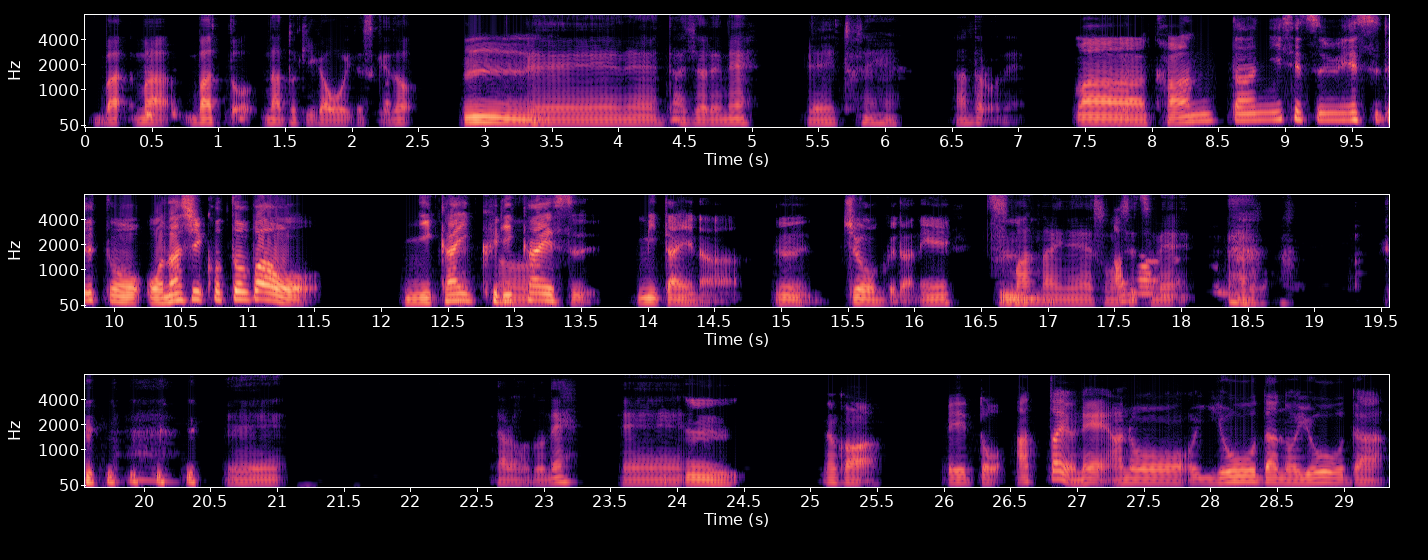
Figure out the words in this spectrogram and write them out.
ば、まあ、バットな時が多いですけど。うん。えーね、ダジャレね。えー、っとね、なんだろうね。まあ、簡単に説明すると、同じ言葉を2回繰り返すみたいな、うん、ジョークだね。つまんないね、その説明。なる えー、なるほどね。えー、うん。なんか、えっ、と、あったよね。あの、ヨーダのヨーダ。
